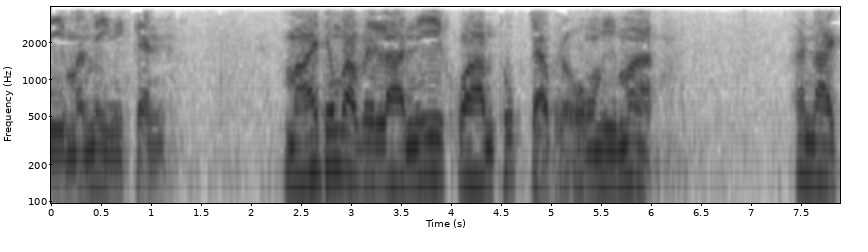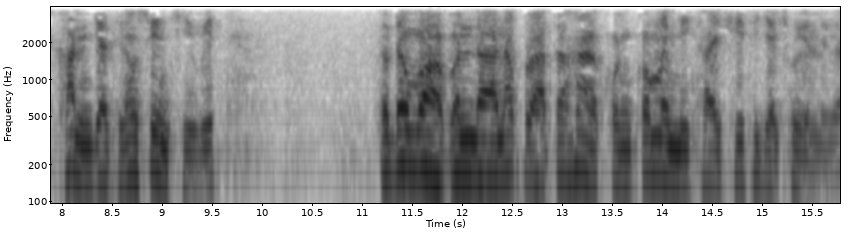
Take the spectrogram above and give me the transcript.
ดีมันไม่มีแก่น หมายถึงว่าเวลานี้ความทุกข์จากพระองค์มีมากขนาดขั้นจะถึงสิ้นชีวิตแต่ได้ว่าบรรดานักปราชญ์ทั้งห้าคนก็ไม่มีใครคิดที่จะช่วยเหลือ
